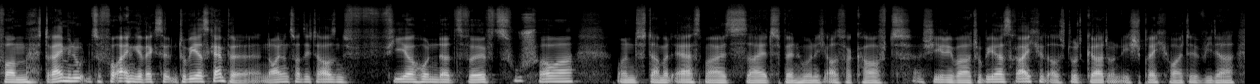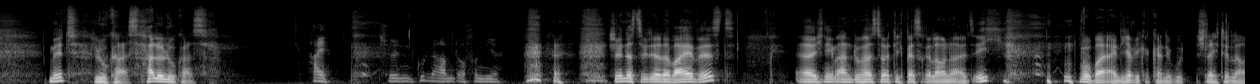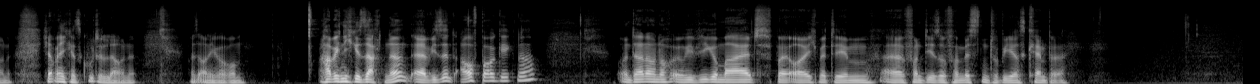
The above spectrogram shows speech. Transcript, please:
vom drei Minuten zuvor eingewechselten Tobias Kempe. 29.412 Zuschauer und damit erstmals seit Ben Hur nicht ausverkauft. Schiri war Tobias Reichelt aus Stuttgart und ich spreche heute wieder mit Lukas. Hallo Lukas. Hi, schönen guten Abend auch von mir. Schön, dass du wieder dabei bist. Äh, ich nehme an, du hast deutlich bessere Laune als ich. Wobei, eigentlich habe ich gar keine gut, schlechte Laune. Ich habe eigentlich ganz gute Laune. Weiß auch nicht warum. Habe ich nicht gesagt, ne? Äh, wir sind Aufbaugegner. Und dann auch noch irgendwie wie gemalt bei euch mit dem äh, von dir so vermissten Tobias Kempe.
